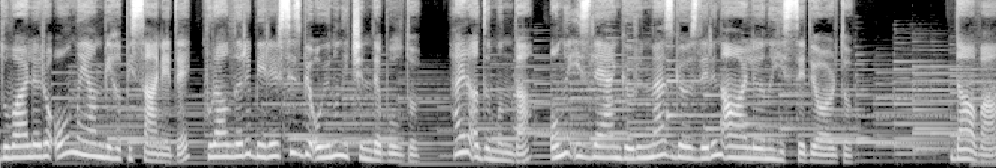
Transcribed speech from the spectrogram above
duvarları olmayan bir hapishanede, kuralları belirsiz bir oyunun içinde buldu. Her adımında onu izleyen görünmez gözlerin ağırlığını hissediyordu. Dava,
